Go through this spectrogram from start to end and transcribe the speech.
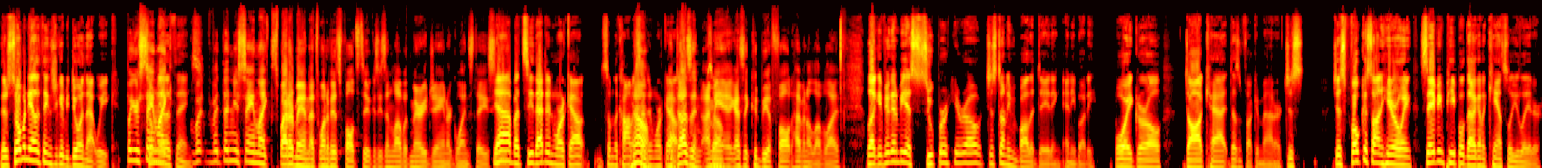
There's so many other things you could be doing that week. But you're So saying many like other things. But but then you're saying like Spider-Man. That's one of his faults too, because he's in love with Mary Jane or Gwen Stacy. Yeah, but see, that didn't work out. Some of the comics no, that didn't work out. It doesn't. I So- mean, I guess it could be a fault having a love life. Look, if you're gonna be a superhero, just don't even bother dating anybody. Boy, girl, dog, cat, it doesn't fucking matter. Just just focus on heroing, saving people that are gonna cancel you later.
